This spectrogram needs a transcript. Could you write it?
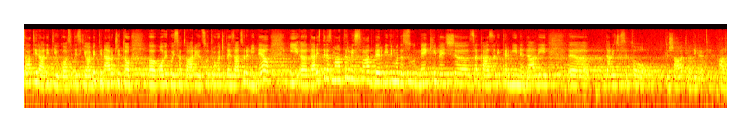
sati raditi ugostiteljski objekti, naročito uh, ovi koji se otvaraju od sutra uveče, taj zatvoreni deo, i uh, da li ste razmatrali svadbe, jer vidimo da su neki već uh, zakazali termine, da li, uh, da li će se to dešavati, odigrati? Hvala.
